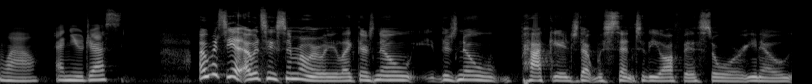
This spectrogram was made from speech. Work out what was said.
wow. And you, Jess? I would say I would say similarly. Like there's no there's no package that was sent to the office or you know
